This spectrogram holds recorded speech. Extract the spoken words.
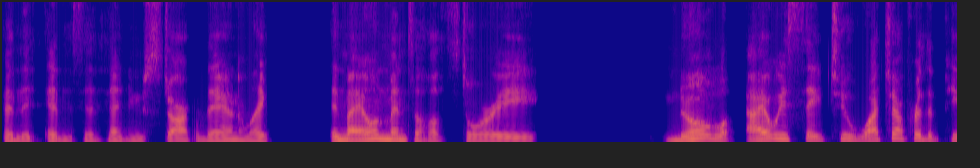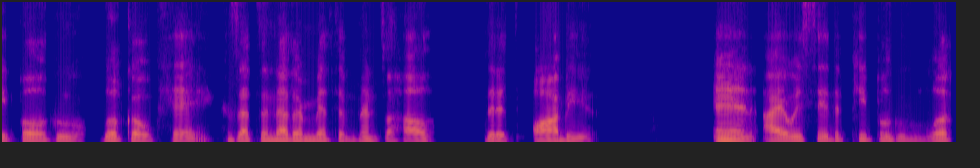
And, and, then you start there. And like in my own mental health story, no, I always say too, watch out for the people who look okay, because that's another myth of mental health that it's obvious. And I always say the people who look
